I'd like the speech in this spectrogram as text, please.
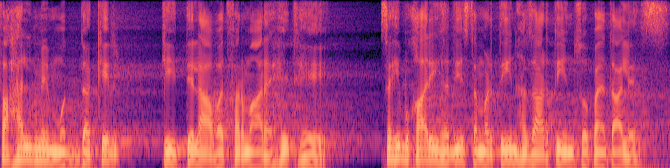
فحل میں مدکر کی تلاوت فرما رہے تھے۔ صحیح بخاری حدیث نمبر تین ہزار تین سو پینتالیس۔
